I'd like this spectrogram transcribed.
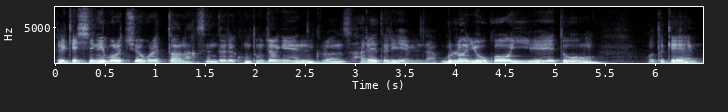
이렇게 신입으로 취업을 했던 학생들의 공통적인 그런 사례들이입니다. 물론 요거 이외에도 어떻게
